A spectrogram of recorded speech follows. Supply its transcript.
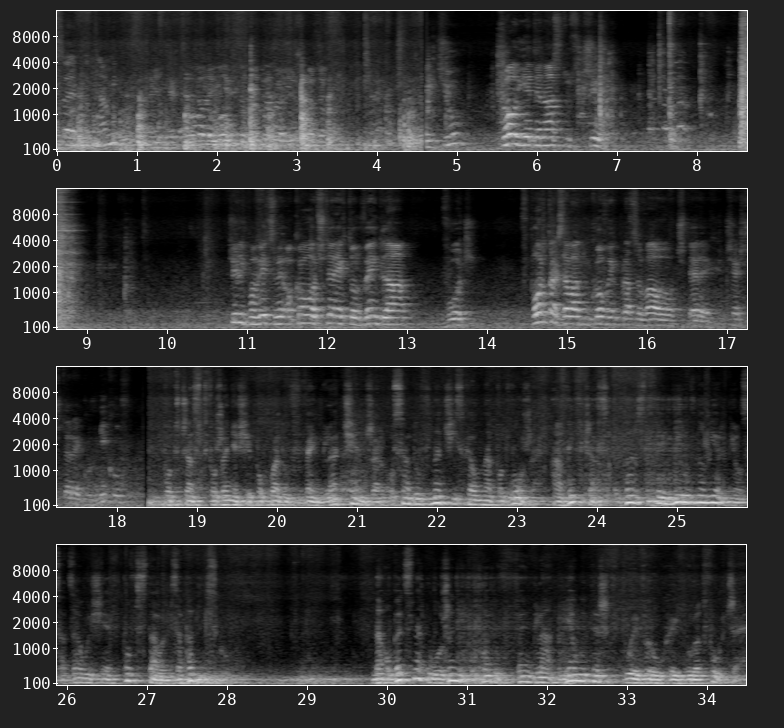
Co jak pod nami? Do 11 skrzyń. Czyli powiedzmy około 4 ton węgla w Łodzi. W portach załadunkowych pracowało 4, 3-4 górników. Podczas tworzenia się pokładów węgla ciężar osadów naciskał na podłoże, a wówczas warstwy nierównomiernie osadzały się w powstałym zapadnisku. Na obecne ułożenie pokładów węgla miały też wpływ ruchy górotwórcze,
